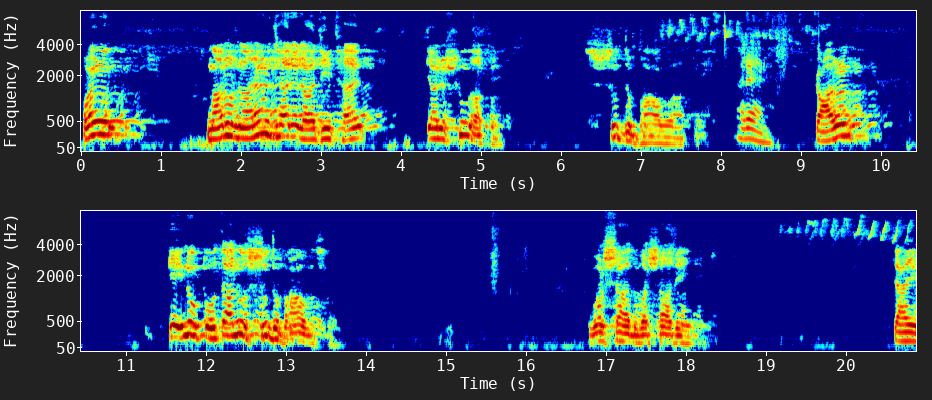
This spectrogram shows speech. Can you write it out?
પણ મારો નારાયણ જ્યારે રાજી થાય ત્યારે શું આપે? શુદ્ધ ભાવ આપે. અરે. કારણ કે એનું પોતાનું શુદ્ધ ભાવ છે. વરસાદ વરસાદે. ચાહે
